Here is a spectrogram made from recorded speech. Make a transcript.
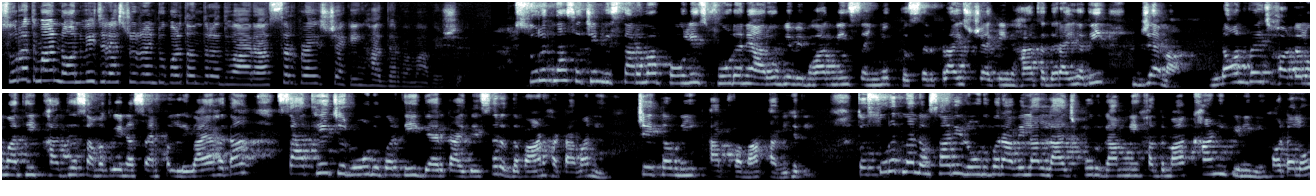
સુરતમાં નોનવેજ રેસ્ટોરન્ટ ઉપર તંત્ર દ્વારા સરપ્રાઇઝ ચેકિંગ હાથ ધરવામાં આવ્યું છે. સુરતના સચિન વિસ્તારમાં પોલીસ ફૂડ અને આરોગ્ય વિભાગની સંયુક્ત સરપ્રાઇઝ ચેકિંગ હાથ ધરાઈ હતી, જેમાં નોનવેજ હોટલોમાંથી ખાદ્ય સામગ્રીના સેમ્પલ લેવાયા હતા, સાથે જ રોડ ઉપરથી ગેરકાયદેસર દબાણ હટાવવાની ચેતવણી આપવામાં આવી હતી. તો સુરતના નવસારી રોડ ઉપર આવેલા લાજપુર ગામની હદમાં ખાણીપીણીની હોટલો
